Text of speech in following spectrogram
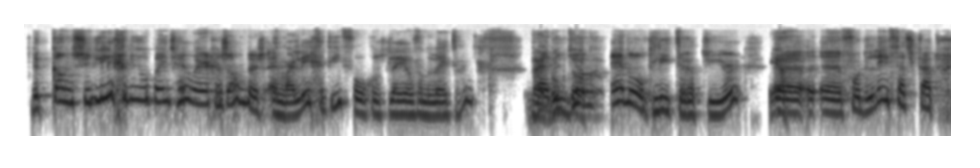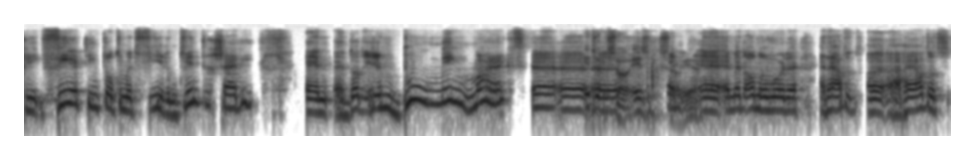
de kansen, die liggen nu opeens heel ergens anders. En waar liggen die, volgens Leo van der Wetering? Bij de young adult literatuur. Ja. eh, eh, voor de leeftijdscategorie 14 tot en met 24, zei hij. En eh, dat is een booming markt. Is ook zo, is ook zo, en, ja. en met andere woorden, en hij had het, hij had het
